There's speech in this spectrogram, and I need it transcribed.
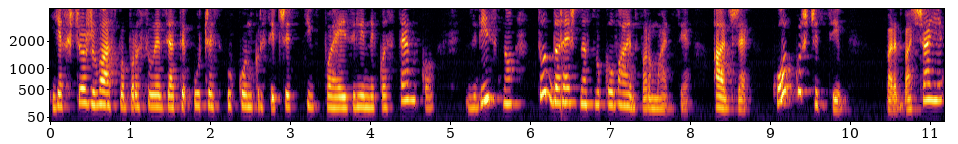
Якщо ж вас попросили взяти участь у конкурсі чистів поезії Ліни Костенко, звісно, тут доречна звукова інформація, адже конкурс читців передбачає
